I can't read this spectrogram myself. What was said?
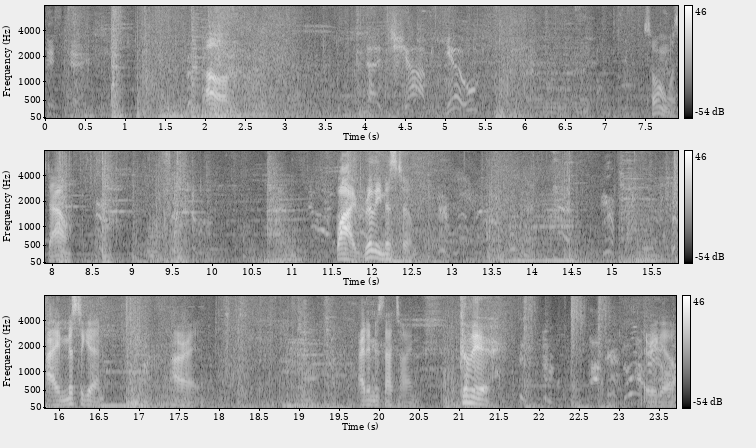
this day. Uh oh. Good job, you! Someone was down. Wow, I really missed him. I missed again. Alright. I didn't miss that time. Come here! There we go.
